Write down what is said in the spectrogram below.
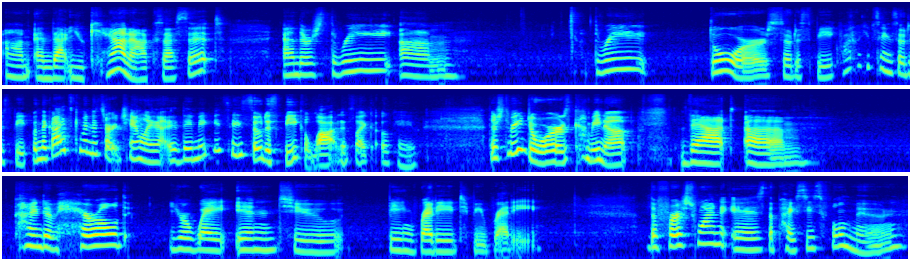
um, and that you can access it. And there's three, um, three doors, so to speak. Why do I keep saying so to speak? When the guides come in and start channeling, they make me say so to speak a lot. And It's like, okay, there's three doors coming up that um, kind of herald your way into being ready to be ready. The first one is the Pisces full moon.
